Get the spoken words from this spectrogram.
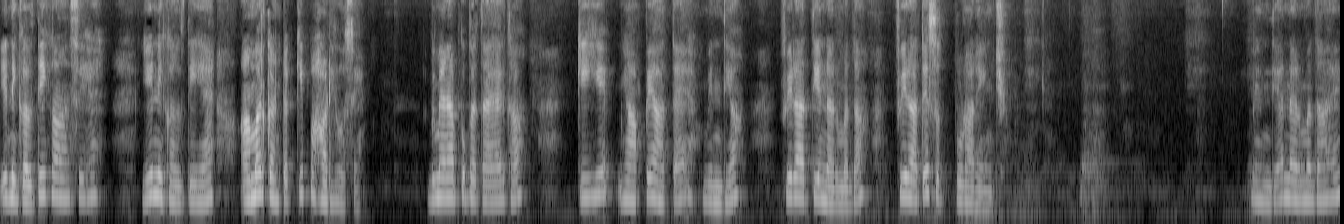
ये निकलती कहाँ से है? ये निकलती है अमरकंटक की पहाड़ियों से। अभी मैंने आपको बताया था कि ये यहाँ पे आता है विंध्या, फिर आती है नर्मदा, फिर आते सतपुड़ा रेंज विंध्या, नर्मदा है,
